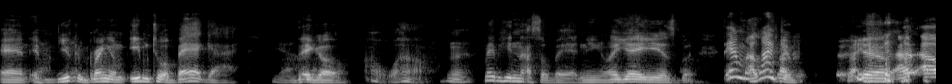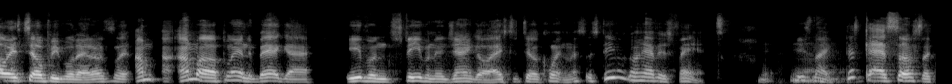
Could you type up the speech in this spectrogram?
And if yeah, you can bring them even to a bad guy, yeah. they go, oh wow, maybe he's not so bad. And you like, yeah, he is, but damn, I like right. him. Right. Yeah, I, I, always tell people that. I was like, I'm I'm uh, playing the bad guy. Even Stephen and Django, I used to tell Quentin, I said, Stephen's gonna have his fans. Yeah, He's yeah. like, this guy so like,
